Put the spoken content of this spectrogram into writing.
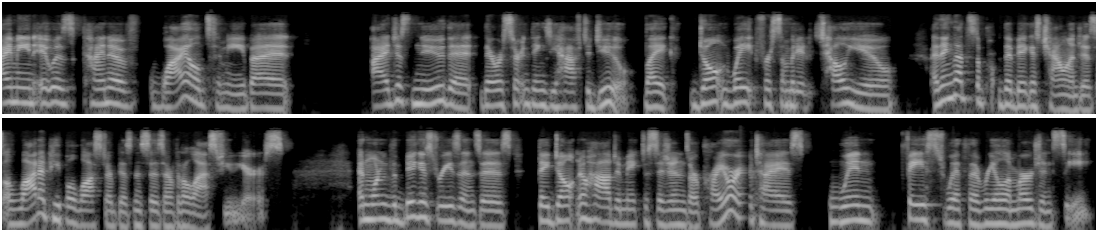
I mean, it was kind of wild to me, but I just knew that there were certain things you have to do. Like, don't wait for somebody to tell you. I think that's the, the biggest challenge is a lot of people lost their businesses over the last few years. And one of the biggest reasons is they don't know how to make decisions or prioritize when faced with a real emergency.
